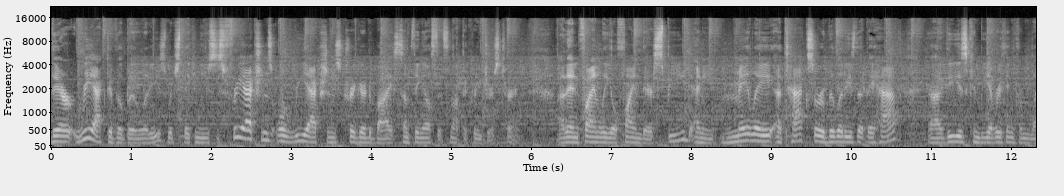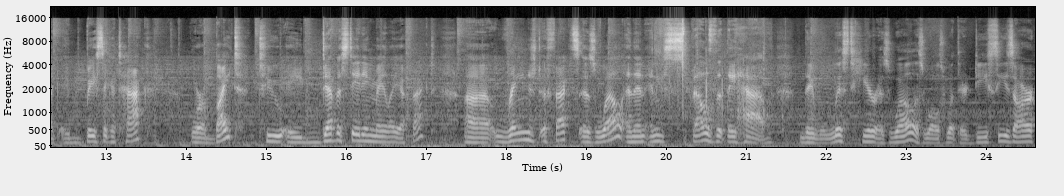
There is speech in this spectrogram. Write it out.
their reactive abilities, which they can use as free actions or reactions triggered by something else that's not the creature's turn. Uh, then finally, you'll find their speed, any melee attacks or abilities that they have. Uh, these can be everything from like a basic attack or a bite to a devastating melee effect, uh, ranged effects as well, and then any spells that they have. They will list here as well, as well as what their DCs are,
